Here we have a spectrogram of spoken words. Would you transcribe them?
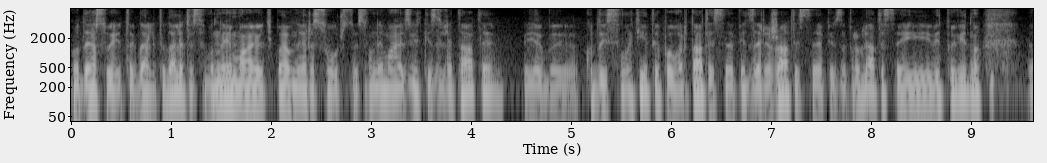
Одесу і так далі. Так далі. Тобто вони мають певний ресурс, тобто вони мають звідки злітати, якби кудись летіти, повертатися, підзаряджатися, підзаправлятися. І відповідно е,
